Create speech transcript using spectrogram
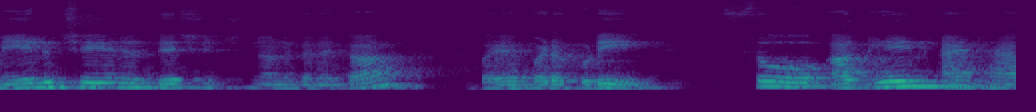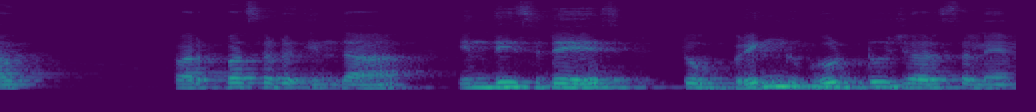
మేలు చేయని ఉద్దేశించినాను గనక భయపడకుడి. So again I have purposed in the in these days to bring good to Jerusalem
